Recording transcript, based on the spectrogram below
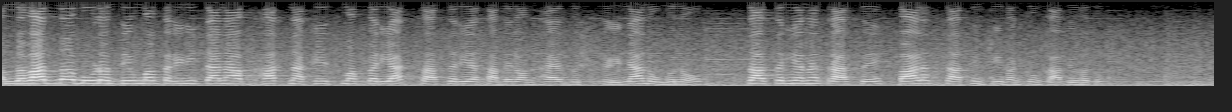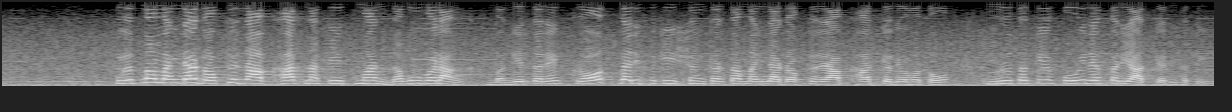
અમદાવાદના બોડકદેવમાં પરિણીતાના આપઘાતના કેસમાં ફરિયાદ, સાસરિયા સામે નોંધાયો દુષ્પ્રેરણાનો ગુનો. સાસરિયાના ત્રાસે બાળક સાથે જીવન ટૂંકાવ્યું હતું. સુરતમાં મહિલા ડોક્ટરના આપઘાતના કેસમાં નવો વળાંક. મંગેતરે ક્રોસ વેરિફિકેશન કરતા મહિલા ડોક્ટરે આપઘાત કર્યો હતો. મૃતકે ફોઈને ફરિયાદ કરી હતી.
